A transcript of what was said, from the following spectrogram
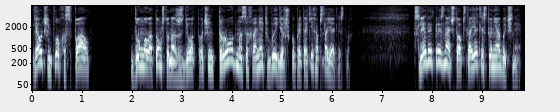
Я очень плохо спал, думал о том, что нас ждет. Очень трудно сохранять выдержку при таких обстоятельствах. Следует признать, что обстоятельства необычные», —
